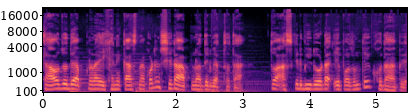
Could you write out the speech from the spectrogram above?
তাও যদি আপনারা এখানে কাজ না করেন, সেটা আপনাদের ব্যর্থতা। তো আজকের ভিডিওটা এ পর্যন্তই, খোদা হাফেজ।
